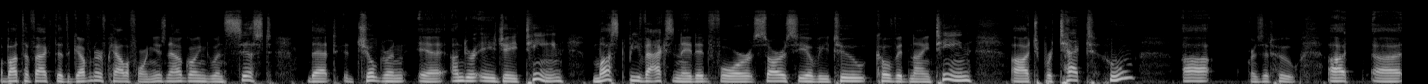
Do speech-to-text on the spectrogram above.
about the fact that the governor of California is now going to insist that children uh, under age 18 must be vaccinated for SARS CoV 2 COVID 19 uh, to protect whom? Uh, or is it who? Uh,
